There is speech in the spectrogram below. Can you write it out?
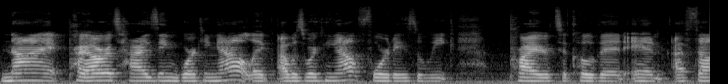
not prioritizing working out. Like I was working out four days a week prior to COVID, and I fell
